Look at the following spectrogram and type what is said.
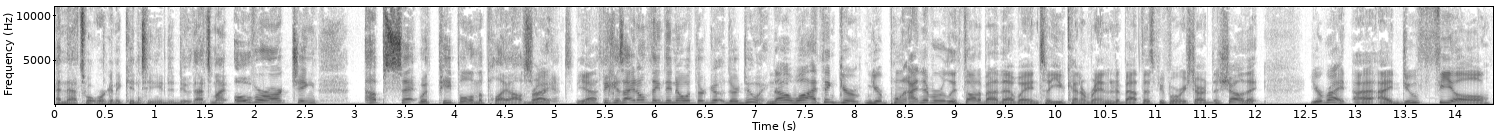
and that's what we're going to continue to do. That's my overarching upset with people in the playoffs Right. rant. Yes. Because I don't think they know what they're go- they're doing. No, well, I think your your point. I never really thought about it that way until you kind of ranted about this before we started the show. That you're right. I, I do feel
